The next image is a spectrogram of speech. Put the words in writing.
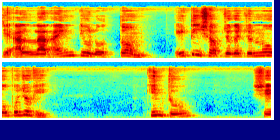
যে আল্লাহর আইনটি হলো উত্তম এইটি সব যুগের জন্য উপযোগী। কিন্তু সে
